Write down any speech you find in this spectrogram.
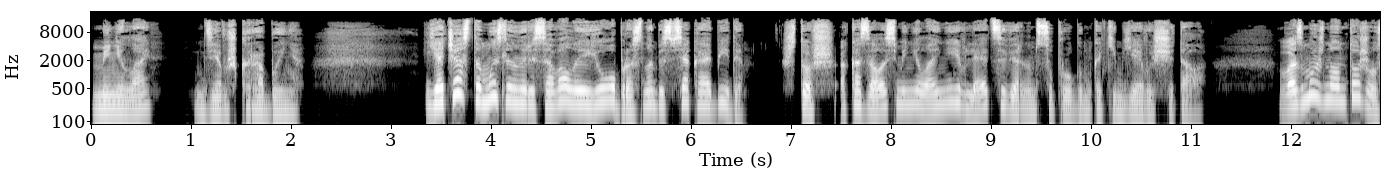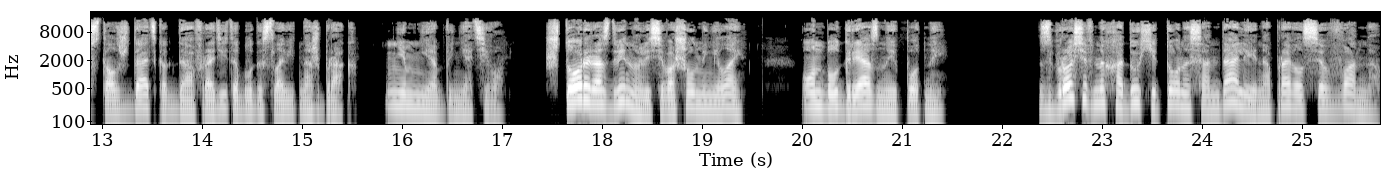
Менелай — девушка-рабыня. Я часто мысленно рисовала ее образ, но без всякой обиды. Что ж, оказалось, Менелай не является верным супругом, каким я его считала. Возможно, он тоже устал ждать, когда Афродита благословит наш брак. Не мне обвинять его. Шторы раздвинулись, и вошел Менелай. Он был грязный и потный. Сбросив на ходу хитон и сандалии, направился в ванну.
